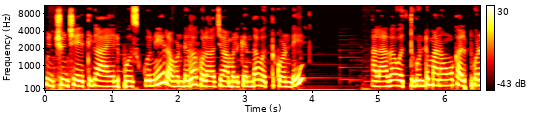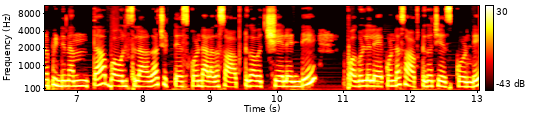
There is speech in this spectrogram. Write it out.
కొంచెం చేతికి ఆయిల్ పోసుకుని రౌండ్గా గులాబ్ జాముల కింద ఒత్తుకోండి. అలాగా ఒత్తుకుంటూ మనం కలుపుకున్న పిండినంతా బౌల్స్ లాగా చుట్టేసుకోండి. అలాగా సాఫ్ట్గా వచ్చేయాలండి. పగుళ్ళు లేకుండా సాఫ్ట్గా చేసుకోండి.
